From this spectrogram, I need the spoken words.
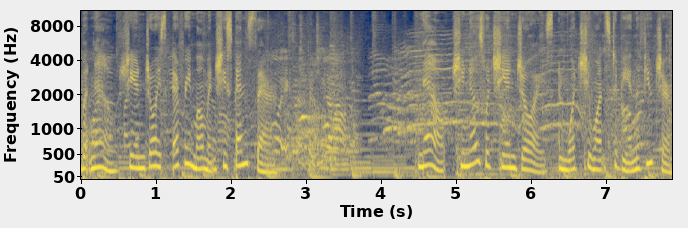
but now she enjoys every moment she spends there. Now she knows what she enjoys and what she wants to be in the future.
